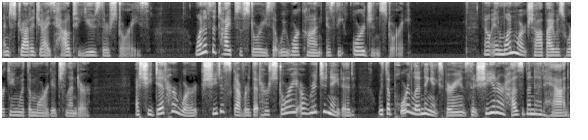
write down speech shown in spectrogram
and strategize how to use their stories. One of the types of stories that we work on is the origin story. Now, in one workshop, I was working with a mortgage lender. As she did her work, she discovered that her story originated with a poor lending experience that she and her husband had had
